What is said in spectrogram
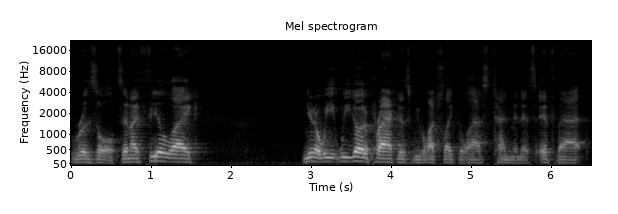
results. And I feel like you know, we, we go to practice, we watch like the last 10 minutes, if that,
